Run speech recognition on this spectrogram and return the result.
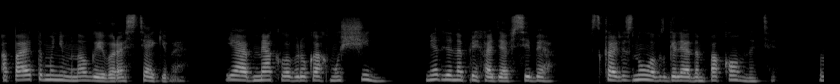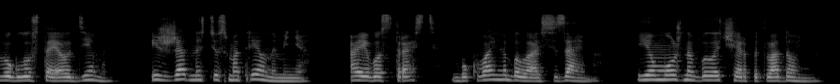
а поэтому немного его растягивая. Я обмякла в руках мужчины, медленно приходя в себя, скользнула взглядом по комнате. В углу стоял демон и с жадностью смотрел на меня, а его страсть буквально была осязаема. Ее можно было черпать ладонью.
